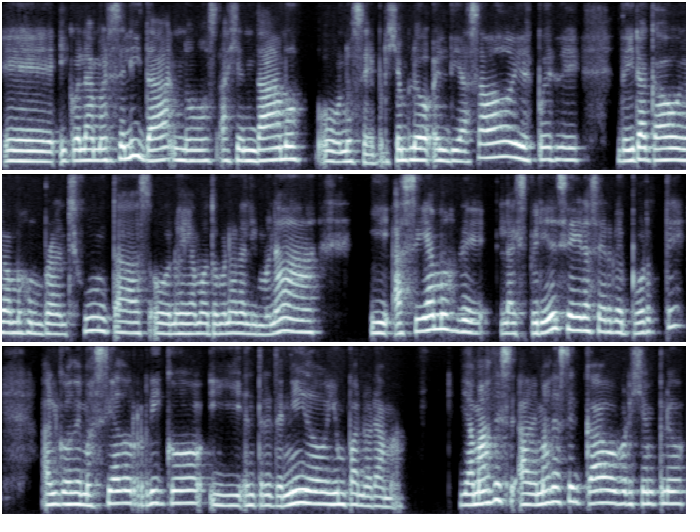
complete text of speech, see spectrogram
Eh, y con la Marcelita nos agendamos, o no sé, por ejemplo, el día sábado y después de, ir a cabo íbamos a un brunch juntas o nos íbamos a tomar una limonada y hacíamos de la experiencia de ir a hacer deporte algo demasiado rico y entretenido y un panorama. Y además de, además de hacer cabo, por ejemplo,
